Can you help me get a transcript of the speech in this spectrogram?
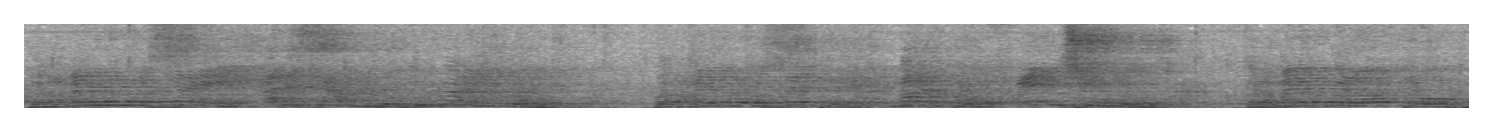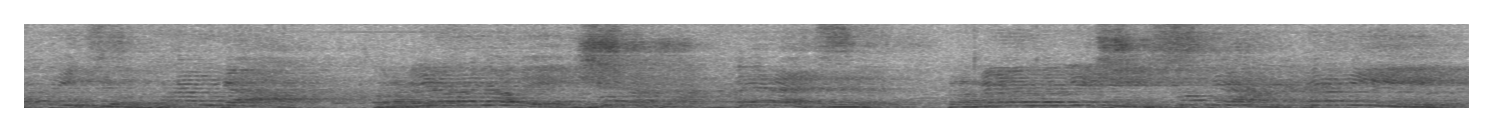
con la numero 6 Alessandro Di Maio, con numero 7 Marco Enciu, con numero 8 Patrizio Franca, con numero 9 Jonathan Perez, con numero 10 Sofian Cardini,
